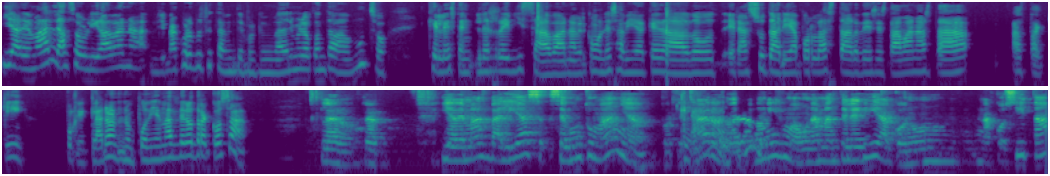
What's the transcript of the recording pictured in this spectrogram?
Y además las obligaban a, yo me acuerdo perfectamente porque mi madre me lo contaba mucho, que les, les revisaban a ver cómo les había quedado, era su tarea por las tardes, estaban hasta, hasta aquí, porque claro, no podían hacer otra cosa. Claro, claro. Y además valías según tu maña, porque claro, no era lo mismo una mantelería con una cosita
